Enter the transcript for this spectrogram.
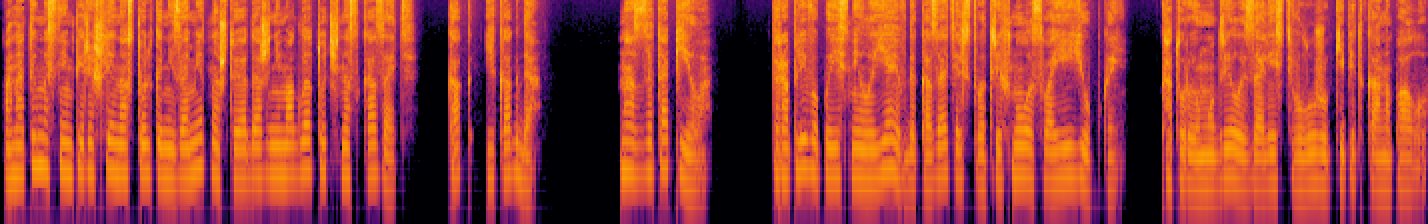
А на «ты» мы с ним перешли настолько незаметно, что я даже не могла точно сказать, как и когда. Нас затопило. Торопливо пояснила я и в доказательство тряхнула своей юбкой, которая умудрилась залезть в лужу кипятка на полу.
